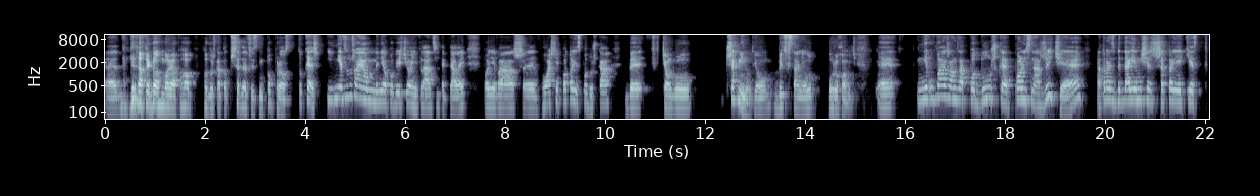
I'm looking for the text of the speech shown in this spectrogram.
e, dlatego moja poduszka to przede wszystkim po prostu cash i nie wzruszają mnie opowieści o inflacji i tak dalej, ponieważ e, właśnie po to jest poduszka, by w ciągu trzech minut ją być w stanie uruchomić. E, nie uważam za poduszkę polis na życie, natomiast wydaje mi się, że to jest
